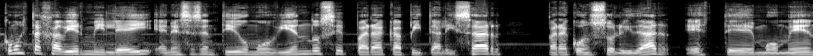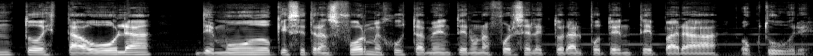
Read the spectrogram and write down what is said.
¿Cómo está Javier Milei en ese sentido moviéndose para capitalizar, para consolidar este momento, esta ola, de modo que se transforme justamente en una fuerza electoral potente para octubre?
